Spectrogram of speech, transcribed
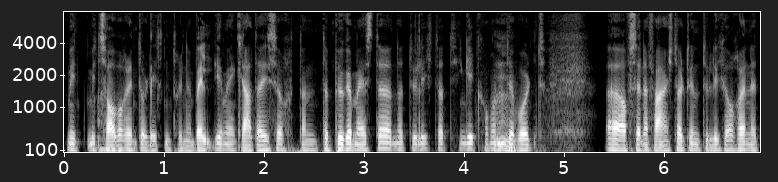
mit, mit sauberen Toiletten drinnen. Weil, ich meine, klar, da ist auch dann der Bürgermeister natürlich dort hingekommen, Mhm. der wollte äh, auf seiner Veranstaltung natürlich auch eine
